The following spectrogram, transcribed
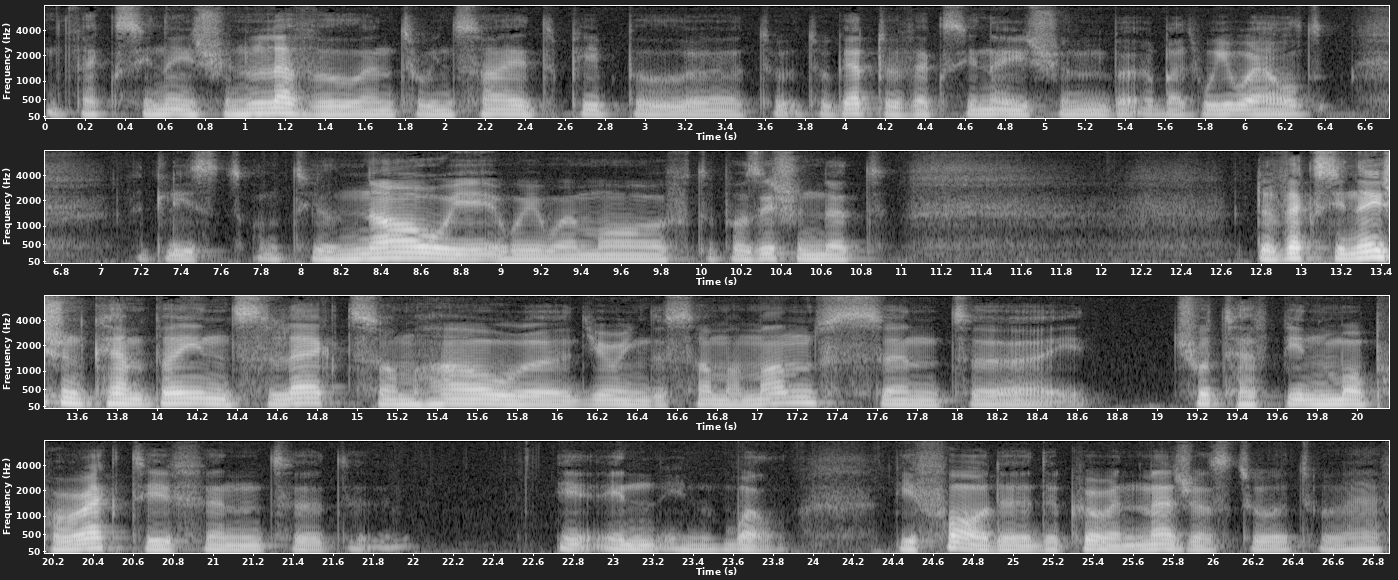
vaccination level and to incite people uh, to to get the vaccination. But, but we were also, at least until now we we were more of the position that the vaccination campaigns lacked somehow uh, during the summer months and uh, it should have been more proactive and uh, in in well before the the current measures to to have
